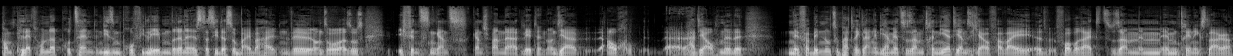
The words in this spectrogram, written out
komplett 100% in diesem Profileben drinne ist, dass sie das so beibehalten will und so. Also ich finde es eine ganz, ganz spannende Athletin. Und ja, auch, äh, hat ja auch eine, eine Verbindung zu Patrick Lange, die haben ja zusammen trainiert, die haben sich ja auf Hawaii äh, vorbereitet zusammen im, im Trainingslager.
